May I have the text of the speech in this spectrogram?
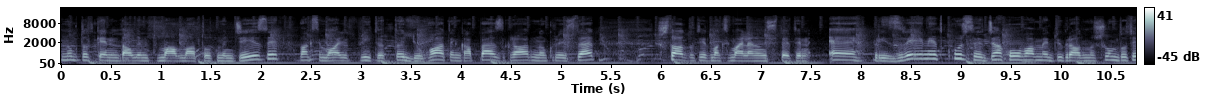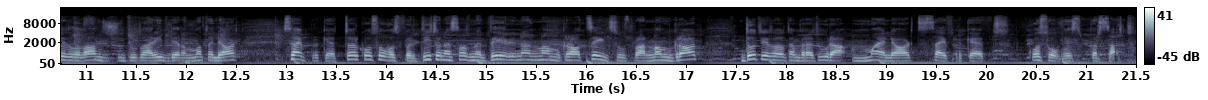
nuk do të kenë dallim të madh me ato të mëngjesit. Maksimalet pritet të luhaten nga 5 gradë në kryeqytet. 7 do të jetë maksimala në qytetin e Prizrenit, kurse Gjakova me 2 gradë më shumë do të jetë edhe vendi që do të arrijë vlerën më të lartë sa i përket tërë Kosovës për ditën e sotme deri në 9 gradë Celsius, pra 9 gradë do të jetë temperatura më e lartë sa i përket Kosovës për sot.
